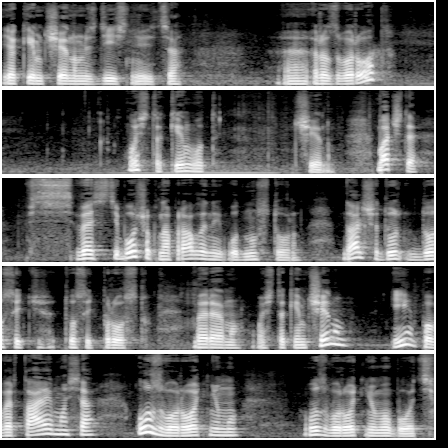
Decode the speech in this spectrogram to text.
яким чином здійснюється е, розворот. Ось таким от чином. Бачите, весь стібочок направлений в одну сторону. Далі досить, досить просто. Беремо ось таким чином і повертаємося у зворотньому, у зворотньому боці.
